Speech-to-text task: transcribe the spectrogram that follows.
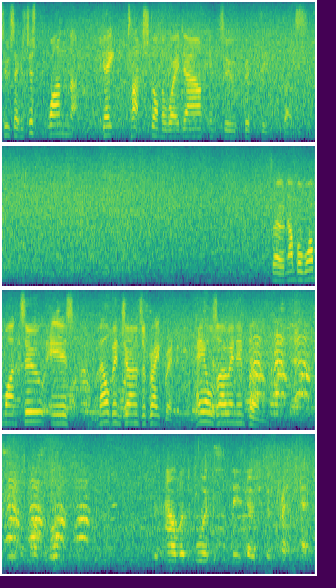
Two seconds, just one gate touched on the way down into 15th place. So number 112 is Melvyn Jones of Great Britain. Halesowen in Birmingham. Albert Woods, please go to the press test.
